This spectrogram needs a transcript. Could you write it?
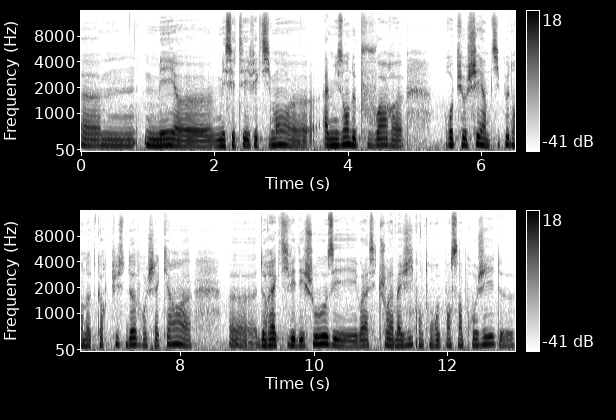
mais mais c'était effectivement amusant de pouvoir repiocher un petit peu dans notre corpus d'œuvres chacun euh, de réactiver des choses. Et voilà, c'est toujours la magie quand on repense un projet, de,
